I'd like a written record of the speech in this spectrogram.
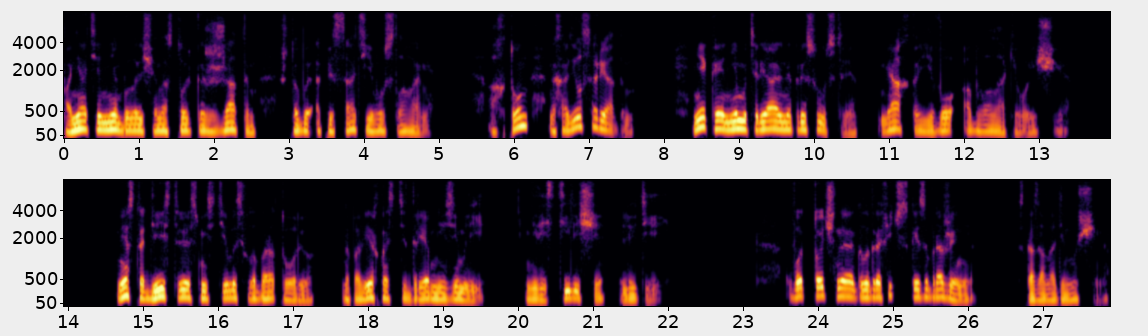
Понятие не было еще настолько сжатым, чтобы описать его словами. Ахтон находился рядом. Некое нематериальное присутствие, мягко его обволакивающее. Место действия сместилось в лабораторию на поверхности древней Земли, нерестилище людей. «Вот точное голографическое изображение», — сказал один мужчина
